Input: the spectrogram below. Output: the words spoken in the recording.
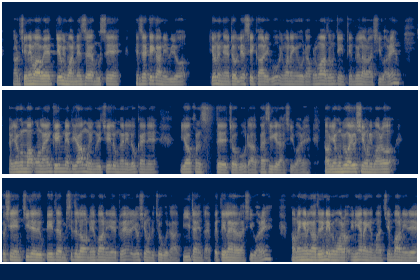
။နောက်တစ်ချိန်ထဲမှာပဲတရုတ်မြန်မာနယ်စပ်မှုဆဲနယ်စပ်ဂိတ်ကနေပြီးတော့တရုတ်နိုင်ငံတို့လျှက်စစ်ကားတွေကိုမြန်မာနိုင်ငံကိုဒါပထမဆုံးချိန်တင်သွင်းလာတာရှိပါတယ်။ရန်ကုန်မှာ online game နဲ့တရားမဝင်ငွေချေးလုပ်ငန်းတွေလုပ်ကိုင်တဲ့ ရောက်90ကျော်ကိုဒါဖန်ဆီးခဲ့တာရှိပါတယ်။နောက်ရန်ကုန်မြို့ကရုပ်ရှင်ရုံတွေမှာတော့ရုပ်ရှင်ကြီးတဲ့သူပေးသက်မရှိသလောက်အနေပါနေတဲ့အတွက်ရုပ်ရှင်ရုံတချို့ကဒါအပြီးတိုင်တိုင်ပဲသိလိုက်ရတာရှိပါတယ်။နောက်နိုင်ငံတကာသတင်းတွေဘက်မှာတော့အိန္ဒိယနိုင်ငံမှာကျင်းပနေတဲ့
